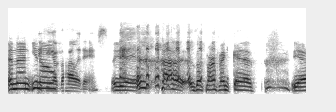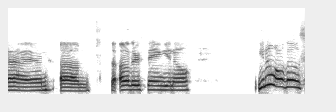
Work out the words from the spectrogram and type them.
And then, you speaking know, of the holidays yeah, it's a perfect gift. Yeah. And um, the other thing, you know, you know, all those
